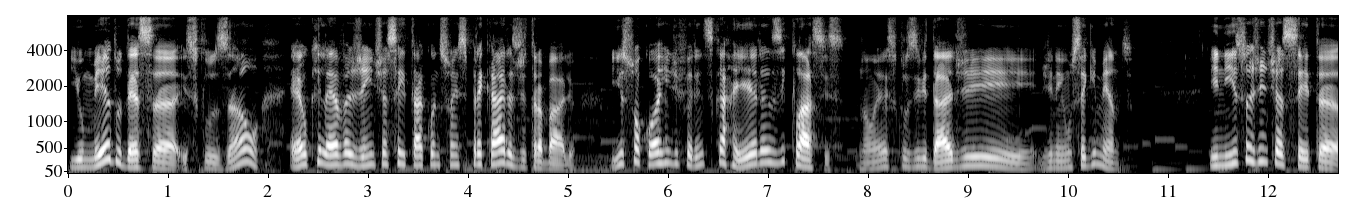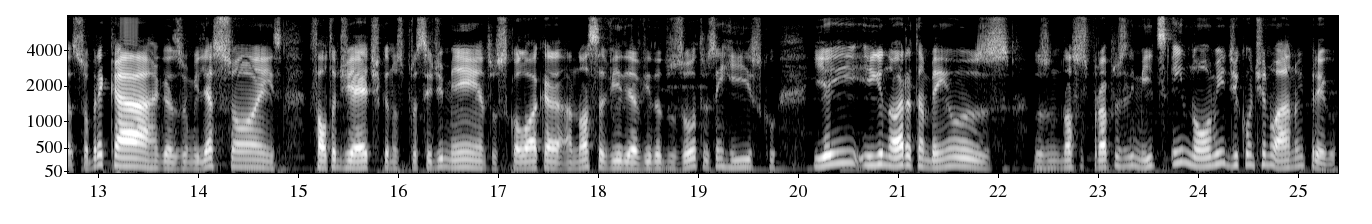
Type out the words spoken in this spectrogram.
E o medo dessa exclusão é o que leva a gente a aceitar condições precárias de trabalho. Isso ocorre em diferentes carreiras e classes, não é exclusividade de nenhum segmento. E nisso a gente aceita sobrecargas, humilhações, falta de ética nos procedimentos, coloca a nossa vida e a vida dos outros em risco e ignora também os, os nossos próprios limites em nome de continuar no emprego.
